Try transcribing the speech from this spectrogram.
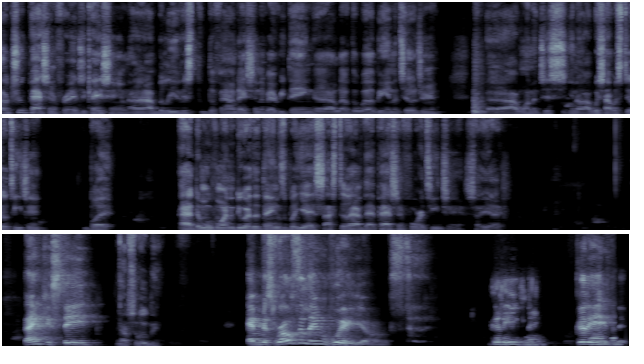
a true passion for education. Uh, I believe it's the foundation of everything. Uh, I love the well-being of children. Uh, I want to just, you know, I wish I was still teaching, but I had to move on and do other things, but yes, I still have that passion for teaching. So yeah, Thank you, Steve. absolutely. And Miss Rosalie Williams. Good evening. Good evening.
